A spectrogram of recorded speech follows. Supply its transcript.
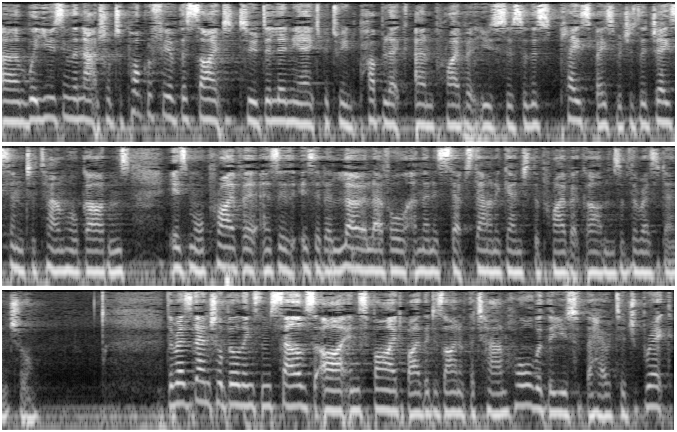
Um, we're using the natural topography of the site to delineate between public and private uses. So this play space, which is adjacent to Town Hall Gardens, is more private, as it is at a lower level, and then it steps down again to the private gardens of the residential. The residential buildings themselves are inspired by the design of the town hall with the use of the heritage brick.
